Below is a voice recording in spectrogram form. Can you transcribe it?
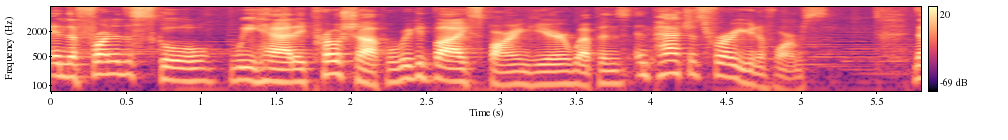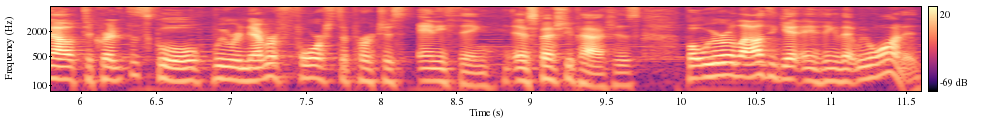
In the front of the school, we had a pro shop where we could buy sparring gear, weapons, and patches for our uniforms. Now, to credit the school, we were never forced to purchase anything, especially patches, but we were allowed to get anything that we wanted.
